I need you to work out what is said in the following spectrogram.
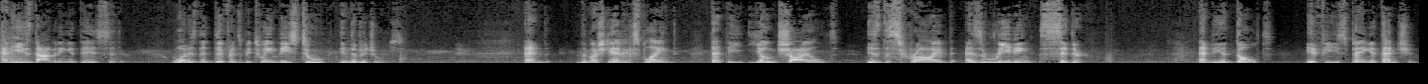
and he's davening into his siddur. What is the difference between these two individuals? And the Mashgiach explained that the young child is described as reading siddur, and the adult, if he's paying attention,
